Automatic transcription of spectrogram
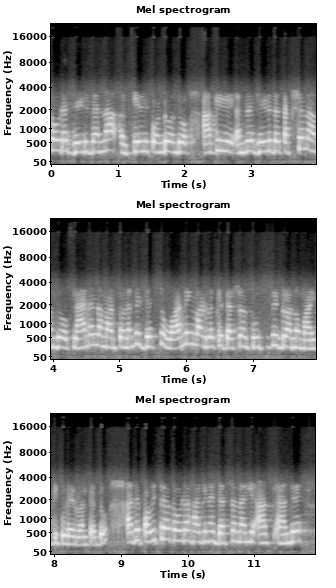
ಗೌಡ ಹೇಳಿದನ್ನ ಕೇಳಿಕೊಂಡು ಒಂದು ಆಕೆಗೆ, ಅಂದ್ರೆ, ಹೇಳಿದ ತಕ್ಷಣ ಒಂದು ಪ್ಲಾನ್ ಅನ್ನ ಮಾಡ್ಕೊಂಡು, ಅಂದ್ರೆ ಜಸ್ಟ್ ವಾರ್ನಿಂಗ್ ಮಾಡೋದಕ್ಕೆ ದರ್ಶನ್ ಸೂಚಿಸಿದ್ರು ಅನ್ನೋ ಮಾಹಿತಿ ಕೂಡ ಇರುವಂತದ್ದು. ಆದ್ರೆ, ಪವಿತ್ರ ಗೌಡ ಹಾಗೇನೆ ದರ್ಶನ್ ಅಲ್ಲಿ ಅಂದ್ರೆ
